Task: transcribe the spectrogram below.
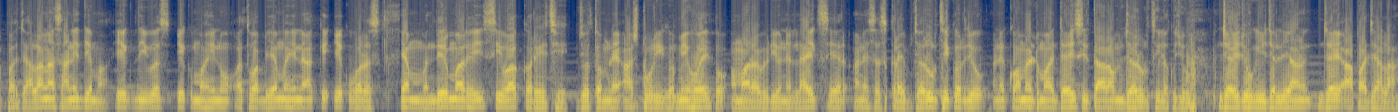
આપા ઝાલાના સાનિધ્યમાં એક દિવસ, એક મહિનો અથવા બે મહિના કે એક વર્ષ એમ મંદિરમાં રહી સેવા કરે છે. જો તમને આ સ્ટોરી ગમી હોય તો અમારા વિડીયોને લાઇક શેર અને સબસ્ક્રાઈબ જરૂરથી કરજો અને કોમેન્ટમાં જય સીતારામ જરૂરથી લખજો. જય જોગી જલ્યાણ, જય આપા ઝાલા.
